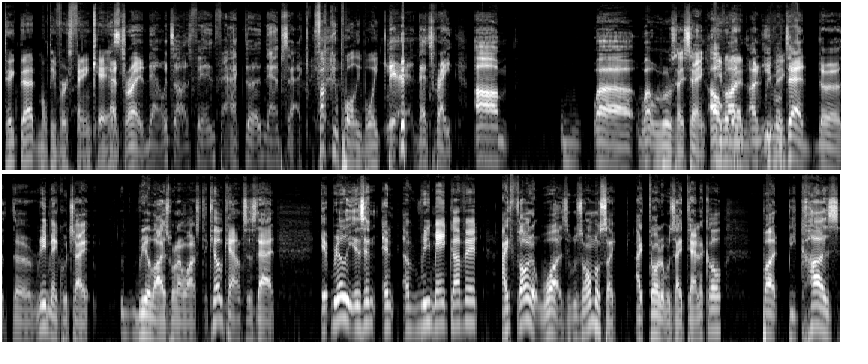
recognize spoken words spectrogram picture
Take that, multiverse fan cast. that's right. Now it's us. Fan Fact uh, Knapsack. Fuck you, Paulie boy. yeah, that's right. Um, uh, what was I saying? Oh, Evil on, Dead on Evil. Dead, the the remake, which I realized when I watched the kill counts, is that it really isn't an, a remake of it. I thought it was. It was almost like I thought it was identical, but because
